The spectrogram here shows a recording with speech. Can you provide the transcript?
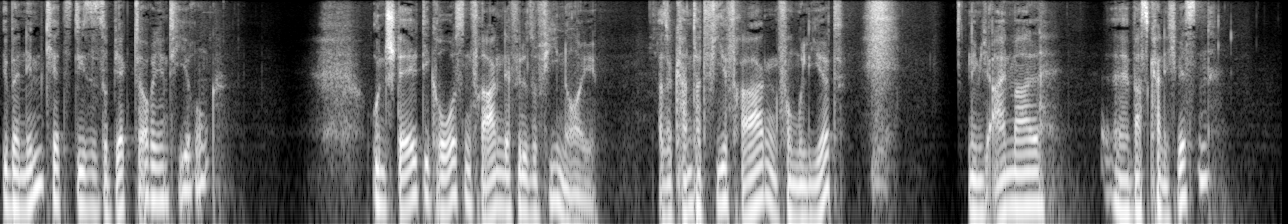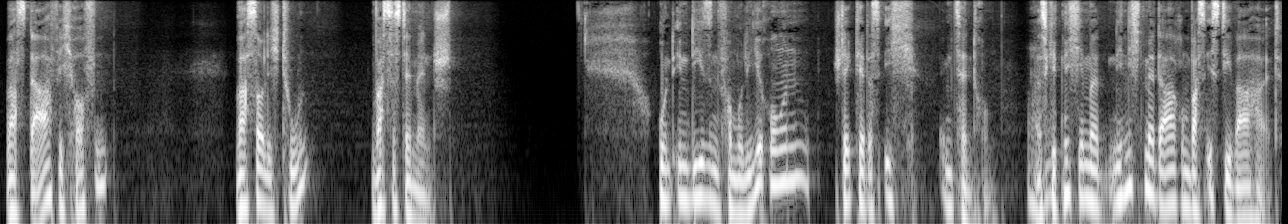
übernimmt jetzt diese Subjektorientierung und stellt die großen Fragen der Philosophie neu. Also Kant hat vier Fragen formuliert, nämlich einmal, äh, was kann ich wissen? Was darf ich hoffen? Was soll ich tun? Was ist der Mensch? Und in diesen Formulierungen steckt ja das Ich im Zentrum. Also Es geht nicht immer, nicht mehr darum, was ist die Wahrheit?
